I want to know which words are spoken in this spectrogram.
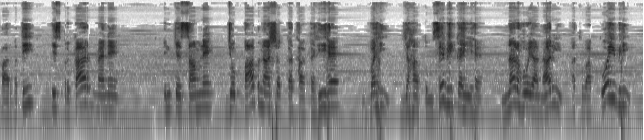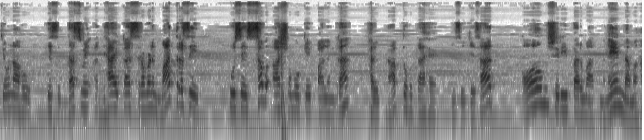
पार्वती, इस प्रकार मैंने इनके सामने जो पाप नाशक कथा कही है, वही यहाँ तुमसे भी कही है। नर हो या नारी अथवा कोई भी क्यों ना हो इस दसवें अध्याय का श्रवण मात्र से उसे सब आश्रमों के पालन का फल प्राप्त होता है। इसी के साथ ओम श्री परमात्मने नमः।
